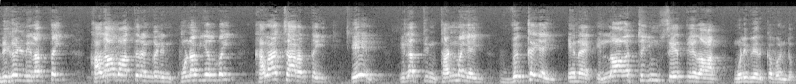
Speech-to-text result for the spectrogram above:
நிகழ்நிலத்தை கதாபாத்திரங்களின் குணவியல்வை கலாச்சாரத்தை ஏன் நிலத்தின் தன்மையை வெக்கையை என எல்லாவற்றையும் சேர்த்தேதான் மொழிபெயர்க்க வேண்டும்.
